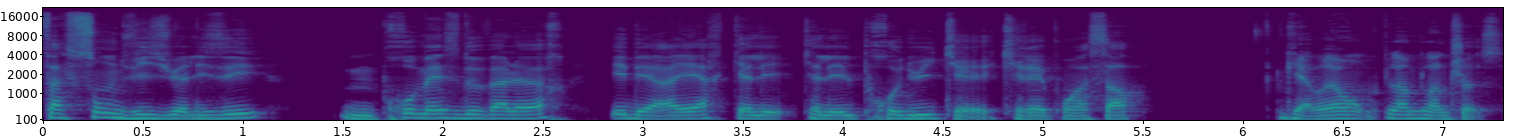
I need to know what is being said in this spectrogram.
façon de visualiser une promesse de valeur, et derrière, quel est, quel est le produit qui, répond à ça. Il y a vraiment plein plein de choses.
